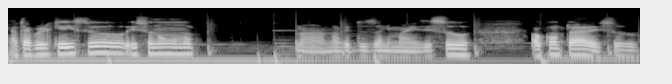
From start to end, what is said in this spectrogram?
Até porque isso, isso não, não na, na vida dos animais. Isso, ao contrário, isso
